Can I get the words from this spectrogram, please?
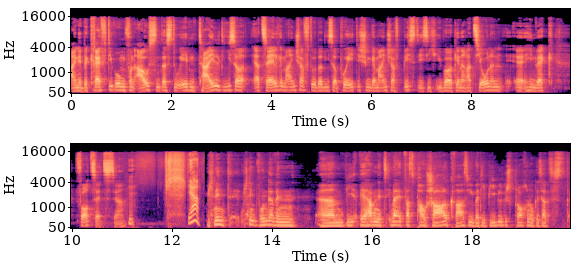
eine Bekräftigung von außen, dass du eben Teil dieser Erzählgemeinschaft oder dieser poetischen Gemeinschaft bist, die sich über Generationen äh, hinweg fortsetzt. Ja. Hm. ja. Mich nimmt, mich nimmt Wunder, wenn ähm, wir, wir haben jetzt immer etwas pauschal quasi über die Bibel gesprochen und gesagt, es ist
